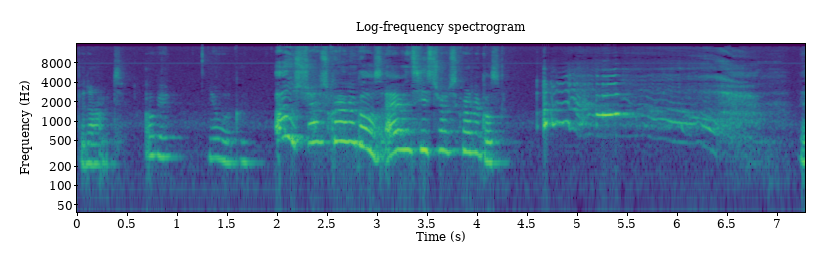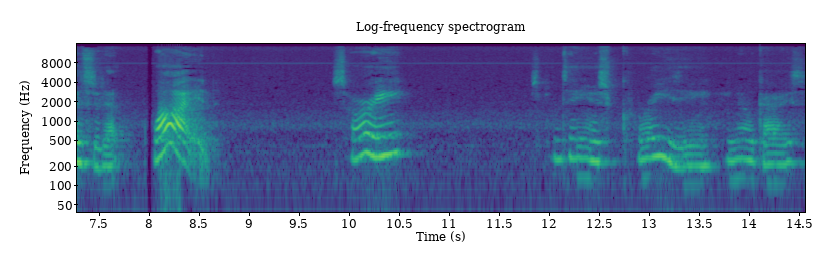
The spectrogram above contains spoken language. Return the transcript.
But not. Okay, you're welcome. Oh, Stripes Chronicles! I haven't seen Stripes Chronicles. Ah! Let's do that. Why? Sorry. Spontaneous crazy. You know, guys.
